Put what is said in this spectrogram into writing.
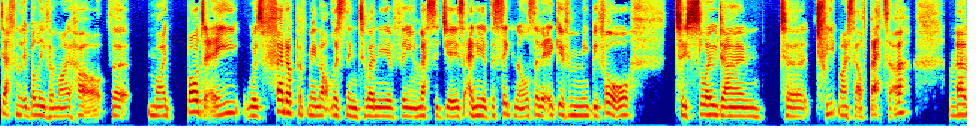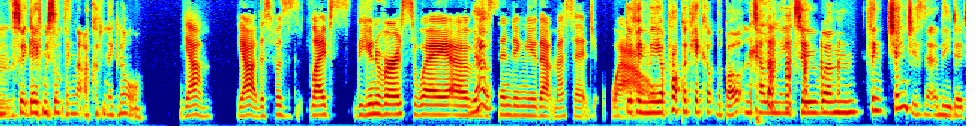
definitely believe in my heart that my body was fed up of me not listening to any of the messages, any of the signals that it had given me before to slow down, to treat myself better. Um, mm-hmm. Um, so it gave me something that I couldn't ignore. Yeah. Yeah. This was life's the universe way of yeah. sending you that message. Wow. Giving me a proper kick up the butt and telling me to um, think changes that are needed.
